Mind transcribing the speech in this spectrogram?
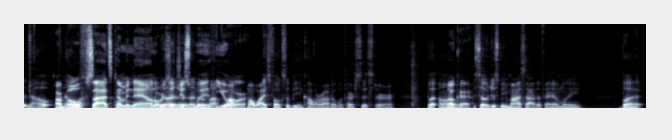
but no, Are no, both sides coming down, or is it no, just no, no. with My- my- your? My, wife's folks will be in Colorado with her sister, but um, Okay. So it'll just be my side of the family. But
